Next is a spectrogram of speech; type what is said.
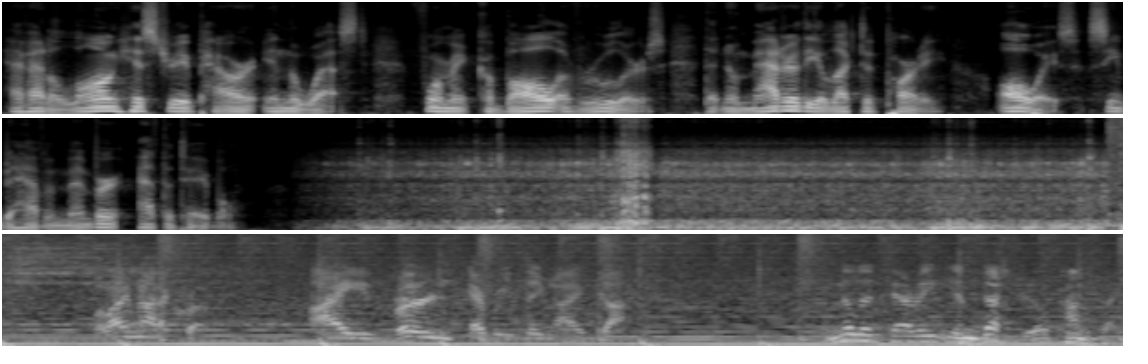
have had a long history of power in the West, forming a cabal of rulers that, no matter the elected party, always seem to have a member at the table. Well, I'm not a crook. I've earned everything I've got. Military industrial complex.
